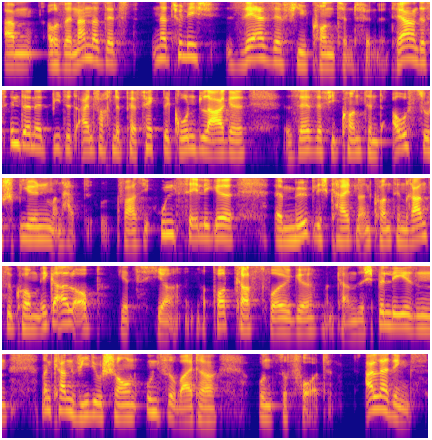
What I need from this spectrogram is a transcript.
ähm, auseinandersetzt, natürlich sehr, sehr viel Content findet. Ja, das Internet bietet einfach eine perfekte Grundlage, sehr, sehr viel Content auszuspielen. Man hat quasi unzählige äh, Möglichkeiten an Content ranzukommen, egal ob jetzt hier in einer Podcast-Folge, man kann sich belesen, man kann Video schauen und so weiter und so fort. Allerdings,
